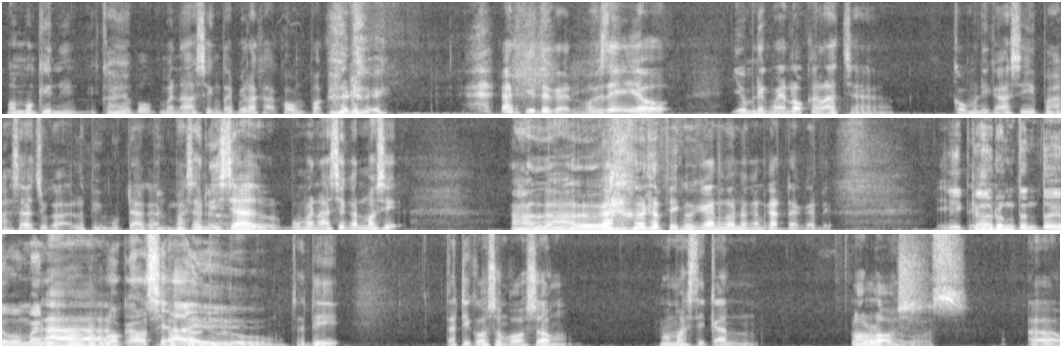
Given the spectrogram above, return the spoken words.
ngomong gini "Ih, kayak apa pemain asing tapi lah gak kompak. Kan gitu kan. Maksudnya yo ya mending main lokal aja. Komunikasi bahasa juga lebih mudah kan. Lebih bahasa mudah. Indonesia tuh pemain asing kan masih halo halo kan. Udah bingung kan ngono kan kadang-kadang. Sih. urung tentu ya pemain Ah, lokal sih lokal dulu. Jadi tadi kosong kosong memastikan lolos, Lolos. Eh,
